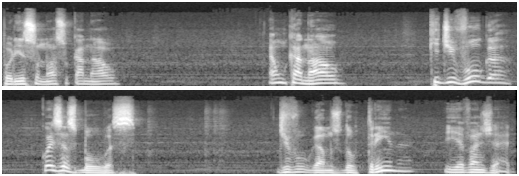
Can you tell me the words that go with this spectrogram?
Por isso, o nosso canal é um canal que divulga coisas boas. Divulgamos doutrina e evangelho.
